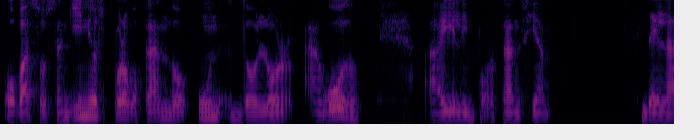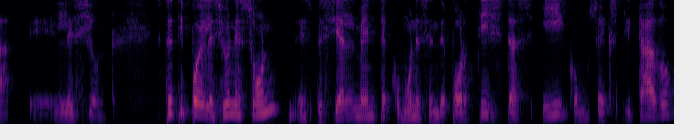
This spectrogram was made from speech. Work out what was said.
o vasos sanguíneos provocando un dolor agudo. Ahí la importancia de la eh, lesión. Este tipo de lesiones son especialmente comunes en deportistas y, como se ha explicado,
